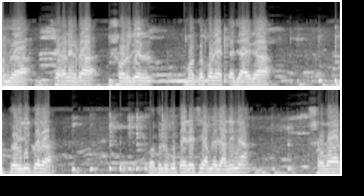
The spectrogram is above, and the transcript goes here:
আমরা সেখানে একটা স্বর্গের মতো করে একটা জায়গা তৈরি করা কতটুকু পেরেছি আমরা জানি না। সবার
